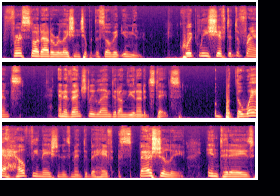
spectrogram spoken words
first sought out a relationship with the Soviet Union, quickly shifted to France, and eventually landed on the United States. But the way a healthy nation is meant to behave, especially in today's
